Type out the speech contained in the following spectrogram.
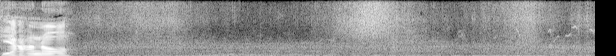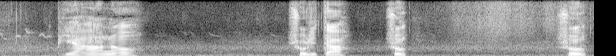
piano. Piano. Su, Lita. Su. Su.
